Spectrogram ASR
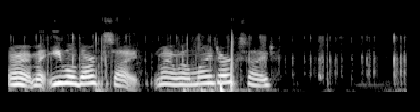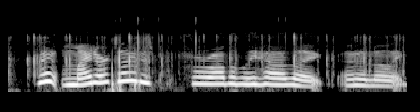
Alright, my evil dark side. My well my dark side. My dark side is probably have like I don't know, like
